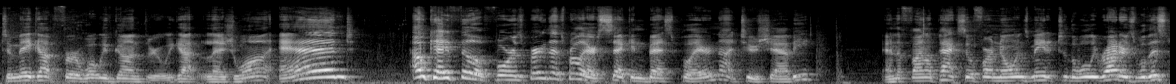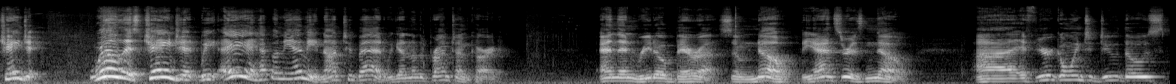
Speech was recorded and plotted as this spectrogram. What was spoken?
to make up for what we've gone through. We got Lajoie and okay, Filip Forsberg. That's probably our second best player. Not too shabby. And the final pack so far, no one's made it to the Woolly Riders. Will this change it? Will this change it? We hey, Heponiemi, not too bad. We got another primetime card and then Reto Berra. So no, the answer is no. Uh, if you're going to do those,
